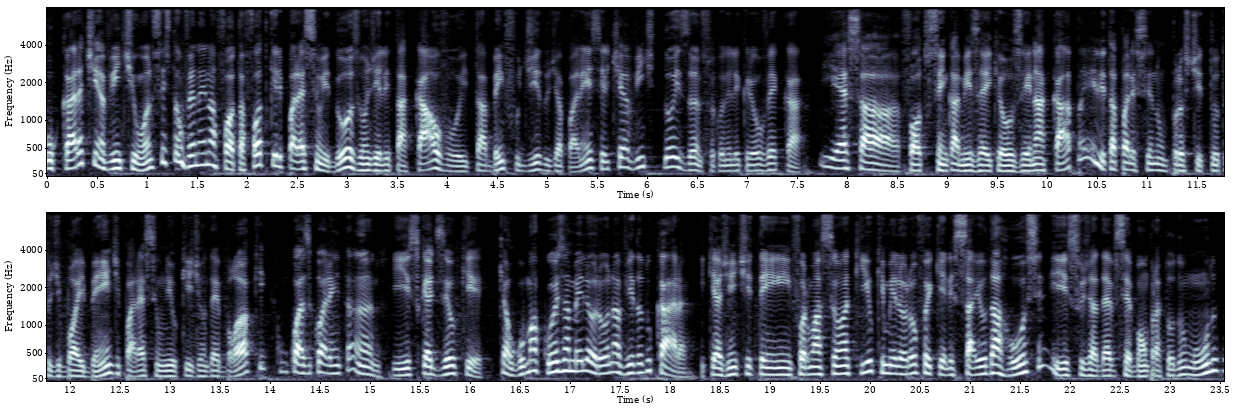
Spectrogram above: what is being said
O cara tinha 21 anos, vocês estão vendo aí na foto. A foto que ele parece um idoso, onde ele tá calvo e tá bem fudido de aparência, ele tinha 22 anos, foi quando ele criou o VK. E essa foto sem camisa aí que eu usei na capa, ele tá parecendo um prostituto de boy band, parece um New Kid on the Block, com quase 40 anos. E isso quer dizer o quê? Que alguma coisa melhorou na vida do cara. E que a gente tem informação aqui, o que melhorou foi que ele saiu da Rússia, e isso já deve ser bom para todo mundo.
